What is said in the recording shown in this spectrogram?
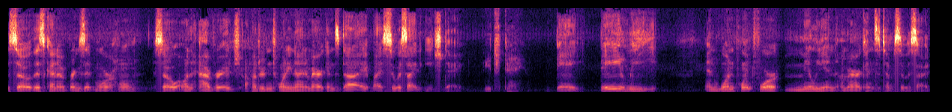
So this kind of brings it more home. So on average, 129 Americans die by suicide each day. Each day. Day. Daily. And 1.4 million Americans attempt suicide.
